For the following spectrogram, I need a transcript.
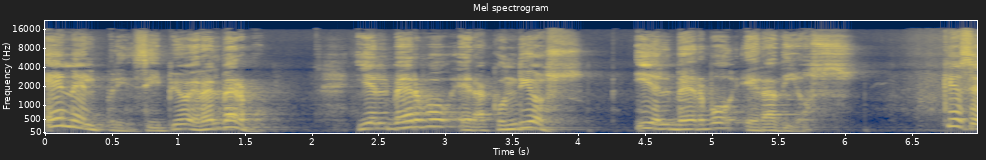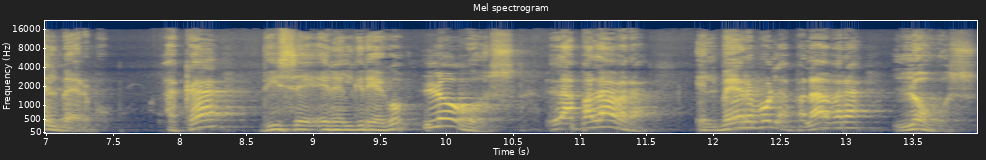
En el principio era el verbo y el verbo era con Dios y el verbo era Dios. ¿Qué es el verbo? Acá dice en el griego logos, la palabra el verbo, la palabra, logos.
